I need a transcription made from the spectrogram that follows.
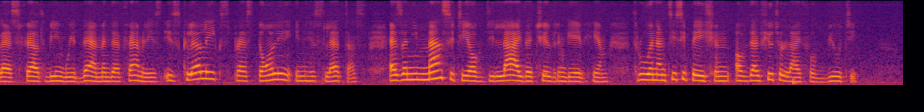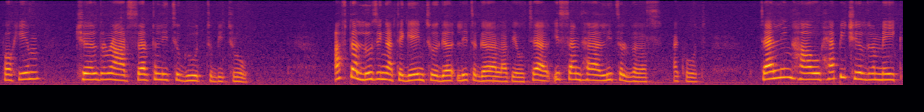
less felt being with them and their families is clearly expressed only in his letters as an immensity of delight that children gave him through an anticipation of their future life of beauty. For him, children are certainly too good to be true. After losing at a game to a little girl at the hotel, he sent her a little verse, I quote, telling how happy children make,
